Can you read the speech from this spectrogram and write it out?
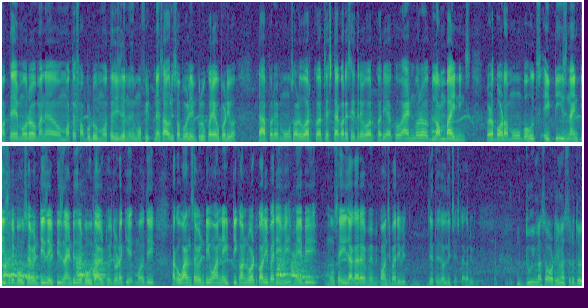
ମୋତେ ମୋର ମାନେ ମୋତେ ସବୁଠୁ ମୋତେ ମୋ ଫିଟନେସ୍ ଆହୁରି ସବୁବେଳେ ଇମ୍ପ୍ରୁଭ୍ କରିବାକୁ ପଡ଼ିବ तापर मुझे सब वर्क कर चेस्टा कैसे वर्क करने को एंड मोर लंबा इनिंगस जोड़ा बड़ मुझ बहुत एट्टीज नाइंटीज बहुत सेवेन्टीज एट्टीज नाइंटीज बहुत आउट हुए जोटा कि मुझे one seventy one eighty convert करी मे बी मुझे जगार मे भी पहुँची पारि जिते जल्दी चेस्टा करी दुई मस अढ़ई मस रो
